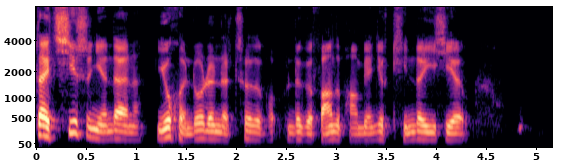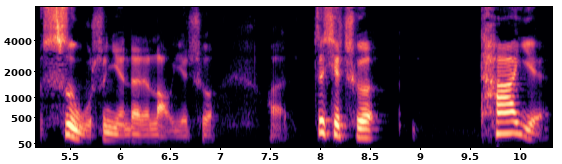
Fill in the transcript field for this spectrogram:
在七十年代呢，有很多人的车子旁那个房子旁边就停了一些四五十年代的老爷车，啊，这些车他也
